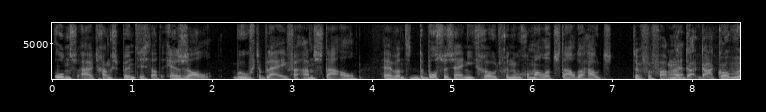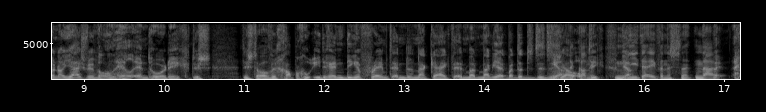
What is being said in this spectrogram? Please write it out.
ons uitgangspunt is dat er zal behoefte blijven aan staal. Want de bossen zijn niet groot genoeg om al het staal door hout te vervangen. Maar da- daar komen we nou juist weer wel een heel eind, hoorde ik. Dus Het is toch wel weer grappig hoe iedereen dingen framet en ernaar kijkt. En, maar, maar niet uit, maar dat is, dat is Ja, jouw optiek. niet even een... Nou, Nee,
